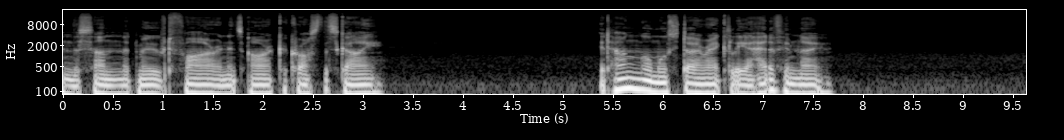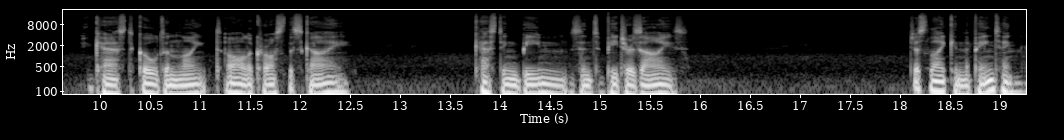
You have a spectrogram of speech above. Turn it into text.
and the sun had moved far in its arc across the sky. It hung almost directly ahead of him now. Cast golden light all across the sky, casting beams into Peter's eyes. Just like in the painting.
